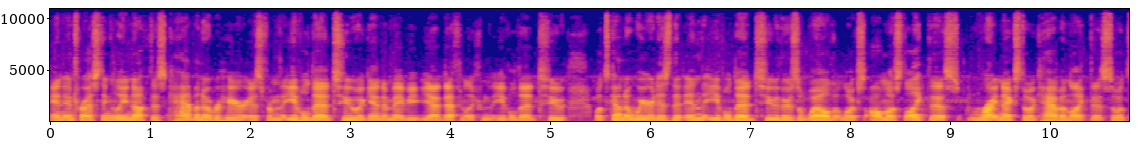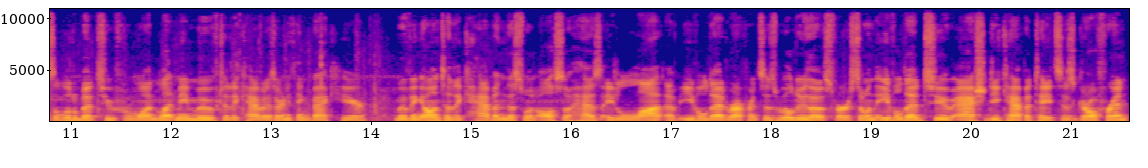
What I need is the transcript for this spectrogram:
And interestingly enough, this cabin over here is from the Evil Dead 2 again, and maybe, yeah, definitely from the Evil Dead 2. What's kind of weird is that in the Evil Dead 2, there's a well that looks almost like this, right next to a cabin like this, so it's a little bit two for one. Let me move to the cabin. Is there anything back here? Moving on to the cabin, this one also has a lot of Evil Dead references. We'll do those first. So in the Evil Dead 2, Ash decapitates his girlfriend,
